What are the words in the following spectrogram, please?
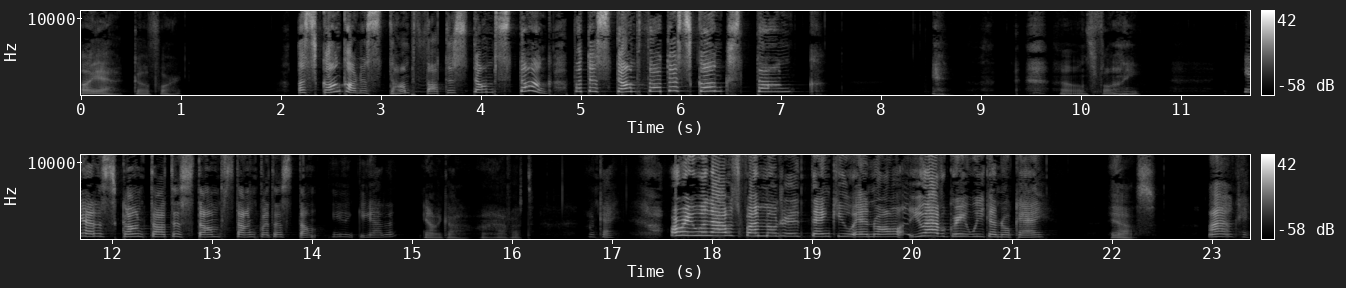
Oh, yeah, go for it. A skunk on a stump thought the stump stunk, but the stump thought the skunk stunk. that one's funny. Yeah, the skunk thought the stump stunk, but the stump. You, you got it? Yeah, I got it. I have it. Okay. All right, well, that was fun, Mildred. Thank you. And uh, you have a great weekend, okay? Yes. Uh, okay.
